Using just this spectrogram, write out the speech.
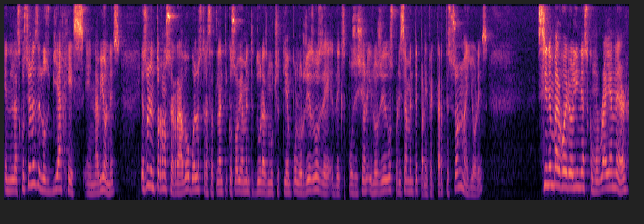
en las cuestiones de los viajes en aviones, es un entorno cerrado, vuelos transatlánticos obviamente duras mucho tiempo, los riesgos de, exposición y los riesgos precisamente para infectarte son mayores. Sin embargo, aerolíneas como Ryanair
